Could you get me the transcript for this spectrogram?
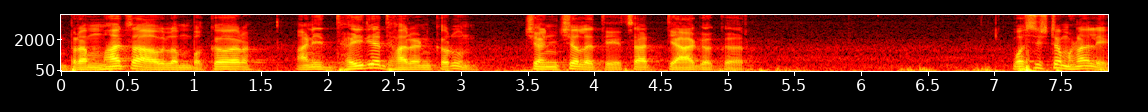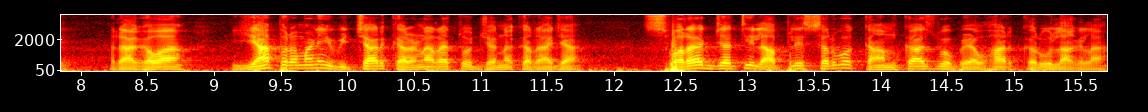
ब्रह्माचा अवलंब कर आणि धैर्य धारण करून चंचलतेचा त्याग कर. वसिष्ठ म्हणाले राघवा याप्रमाणे विचार करणारा तो जनक राजा स्वराज्यातील आपले सर्व कामकाज व व्यवहार करू लागला.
